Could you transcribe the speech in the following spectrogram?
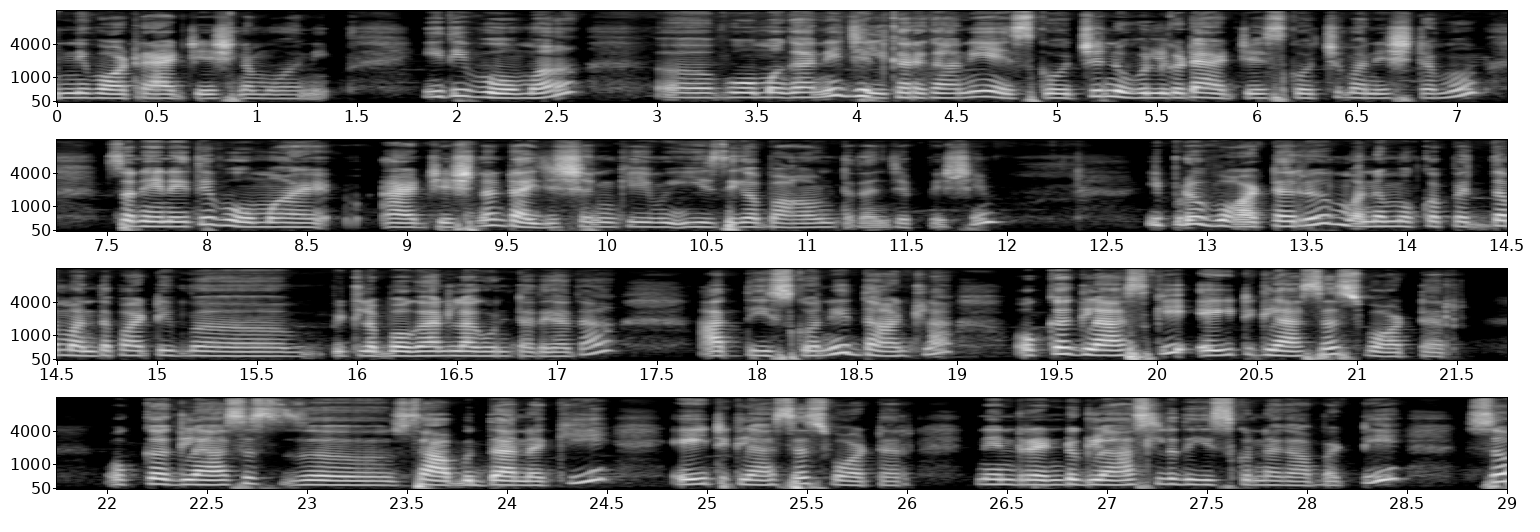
ఎన్ని వాటర్ యాడ్ చేసినాము అని. ఇది ఓమ. ఓమ కానీ జీలకర్ర కానీ వేసుకోవచ్చు. నువ్వులు కూడా యాడ్ చేసుకోవచ్చు మన ఇష్టము. సో నేనైతే ఓమ యాడ్ చేసిన. డైజెషన్కి ఈజీగా బాగుంటుందని చెప్పేసి. ఇప్పుడు వాటర్ మనం ఒక పెద్ద మందపాటి ఇట్లా బొగాన్లాగా ఉంటుంది కదా అది తీసుకొని దాంట్లో ఒక గ్లాస్కి ఎయిట్ గ్లాసెస్ వాటర్. ఒక్క గ్లాసెస్ సాబుదానాకి ఎయిట్ గ్లాసెస్ వాటర్. నేను రెండు గ్లాసులు తీసుకున్నా కాబట్టి so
